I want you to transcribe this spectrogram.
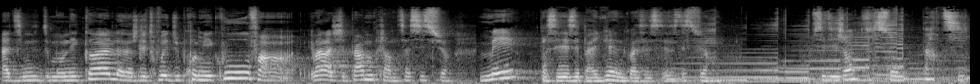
à 10 minutes de mon école. Je l'ai trouvé du premier coup. Enfin, voilà, j'ai pas à me plaindre, ça c'est sûr. Mais, c'est c'est pas Guyane, quoi, c'est sûr. C'est des gens qui sont partis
